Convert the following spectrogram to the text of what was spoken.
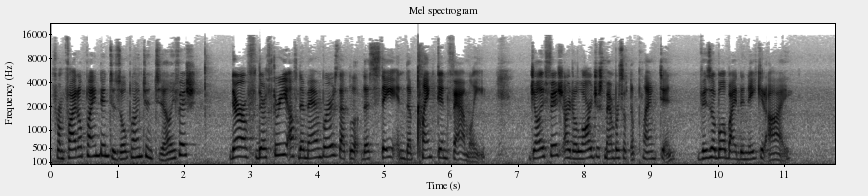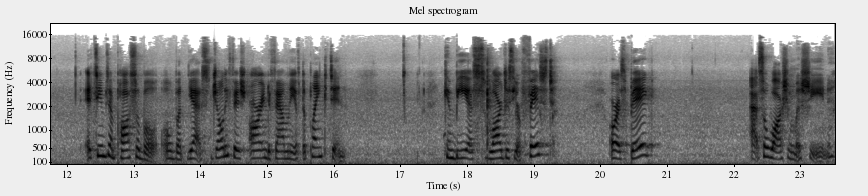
From phytoplankton to zooplankton to jellyfish, there are there are three of the members that that stay in the plankton family. Jellyfish are the largest members of the plankton, visible by the naked eye. It seems impossible, oh, but yes, jellyfish are in the family of the plankton. Can be as large as your fist, or as big as a washing machine.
